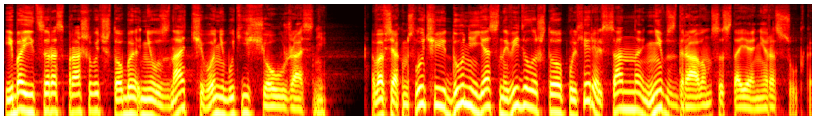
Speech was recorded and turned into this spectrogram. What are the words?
и боится расспрашивать, чтобы не узнать чего-нибудь еще ужасней. Во всяком случае, Дуня ясно видела, что Пульхерия Альсанна не в здравом состоянии рассудка.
